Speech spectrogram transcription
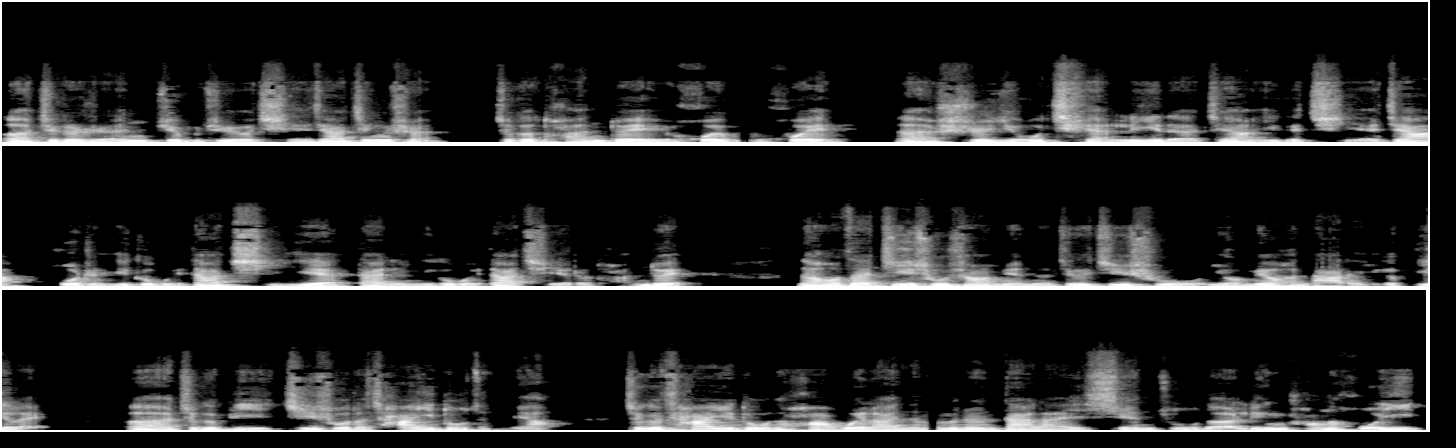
呃，这个人具不具有企业家精神，这个团队会不会呃是有潜力的这样一个企业家或者一个伟大企业带领一个伟大企业的团队。然后在技术上面呢，这个技术有没有很大的一个壁垒？呃，这个壁技术的差异度怎么样？这个差异度的话，未来能不能带来显著的临床的获益？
